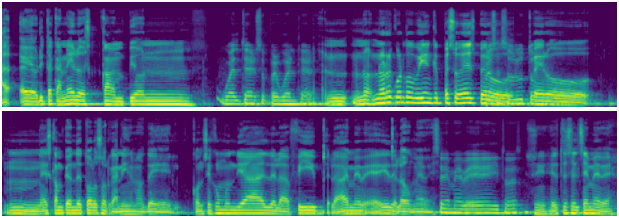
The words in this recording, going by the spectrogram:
a- eh, ahorita Canelo es campeón, Welter, Super Welter. no, no recuerdo bien qué peso es, pero, Peso absoluto. pero mm, es campeón de todos los organismos, del Consejo Mundial, de la FIB, de la AMB y de la OMB. CMB y todo eso. Sí, este es el CMB.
